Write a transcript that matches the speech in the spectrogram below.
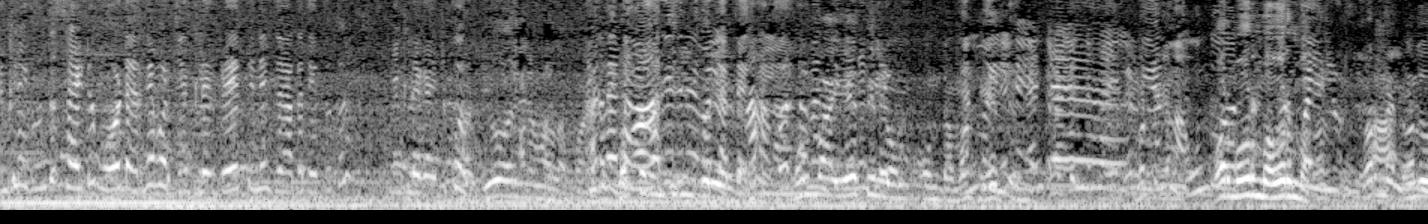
ಎಂಕ್ಲೆಗೆ ಒಂದು ಸೈಟ್ ಮೋಡರ್ನೆ ಬರ್ತಿ ಎಂಕ್ಲೆ ಬೇತಿನೇ ಜಾಗ ಇದ್ದದು ಎಂಕ್ಲೆಗೆ ಆಯ್ತು ಕೋರ್ ಒಂದು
